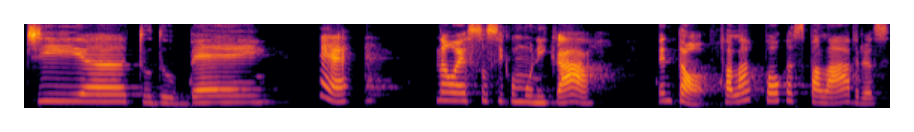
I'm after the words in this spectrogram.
dia, tudo bem? É, não é só se comunicar. Então, falar poucas palavras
